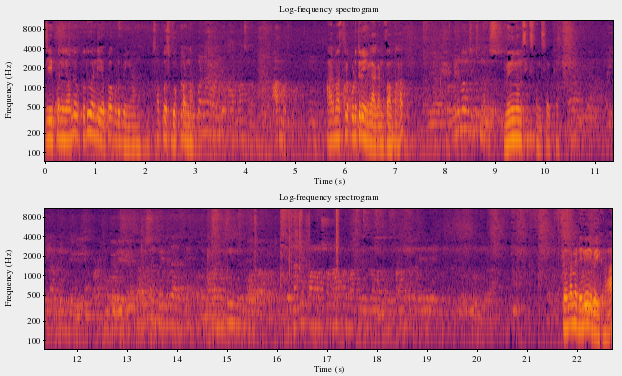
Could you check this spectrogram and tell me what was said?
ஜி இப்போ நீங்கள் வந்து புது வண்டி எப்போ கொடுப்பீங்க? சப்போஸ் புக் பண்ணால் புக் பண்ணால் வந்து ஆறு மாதத்தில் கொடுத்துருவீங்களா கன்ஃபார்மாக மினிமம் சிக்ஸ் மந்த்ஸ் ஓகே எல்லாமே டெலிவரி பைக்கா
